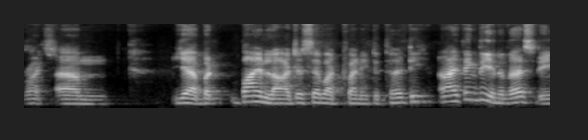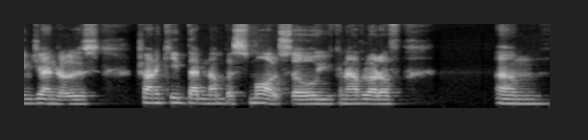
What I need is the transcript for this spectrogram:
right. um yeah but by and large say about 20 to 30 and i think the university in general is trying to keep that number small so you can have a lot of um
